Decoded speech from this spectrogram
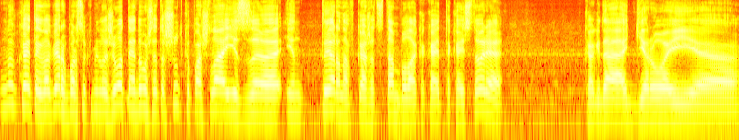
ну, какая-то, во-первых, барсук милое животное. Я думаю, что эта шутка пошла из э, интернов, кажется. Там была какая-то такая история, когда герой э,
